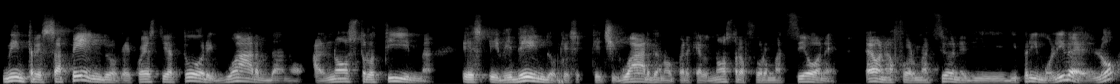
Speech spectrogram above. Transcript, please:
Mentre sapendo che questi attori guardano al nostro team e, e vedendo che, che ci guardano perché la nostra formazione è una formazione di, di, primo livello,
